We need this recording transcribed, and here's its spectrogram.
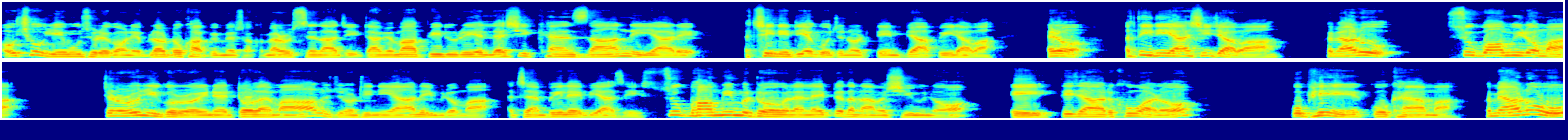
အုတ်ချုပ်ရည်မှုဆိုတဲ့ကောင်တွေဘယ်လောက်ဒုက္ခပေးမလဲဆိုတော့ခင်ဗျားတို့စဉ်းစားကြည့်ဒါမြန်မာပြည်သူတွေရဲ့လက်ရှိခံစားနေရတဲ့အခြေအနေတရက်ကိုကျွန်တော်တင်ပြပေးတာပါအဲ့တော့အတိတရားရှိကြပါခင်ဗျားတို့စုပေါင်းပြီးတော့မှကျွန်တော်တို့ညီကိုရိုရင်းနဲ့တော်လန်ပါလို့ကျွန်တော်ဒီနေရာကနေပြီးတော့မှအကြံပေးလိုက်ပြစေစုပေါင်းပြီးမတော်ကလန်လည်းပြဿနာမရှိဘူးเนาะအေးတေချာတစ်ခုကတော့ကိုဖြစ်ရင်ကိုခံရမှာခင်ဗျားတို့ကို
